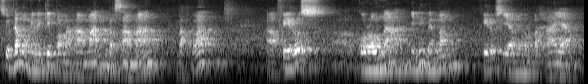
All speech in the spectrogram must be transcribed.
sudah memiliki pemahaman bersama bahwa virus corona ini memang virus yang berbahaya.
